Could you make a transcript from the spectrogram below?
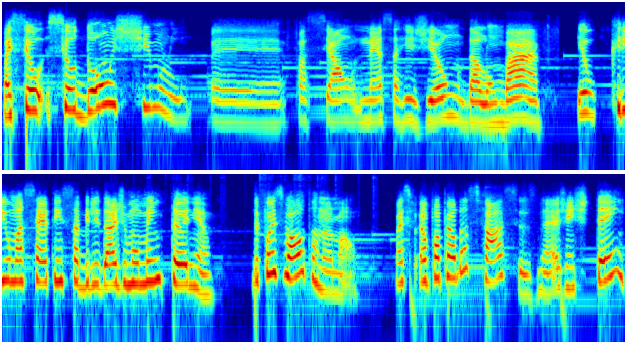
mas se eu, se eu dou um estímulo é, facial nessa região da lombar, eu crio uma certa instabilidade momentânea. Depois volta ao normal. Mas é o papel das faces, né? A gente tem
